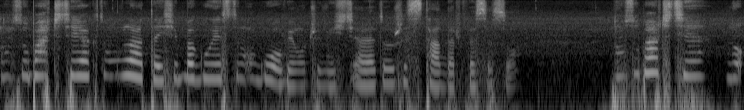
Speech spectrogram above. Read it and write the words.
no zobaczcie, jak to mu lata i się baguje z tym ogłowiem oczywiście, ale to już jest standard w SSO. No zobaczcie, no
